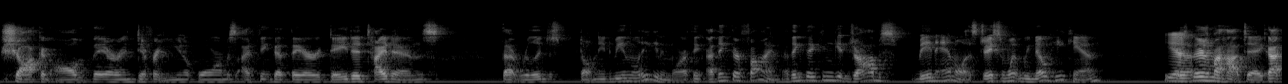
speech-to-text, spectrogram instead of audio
shock and awe that they are in different uniforms. I think that they are dated tight ends that really just don't need to be in the league anymore. I think I think they're fine. I think they can get jobs being analysts. Jason Witten, we know he can. Yeah. There's, there's my hot take. I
